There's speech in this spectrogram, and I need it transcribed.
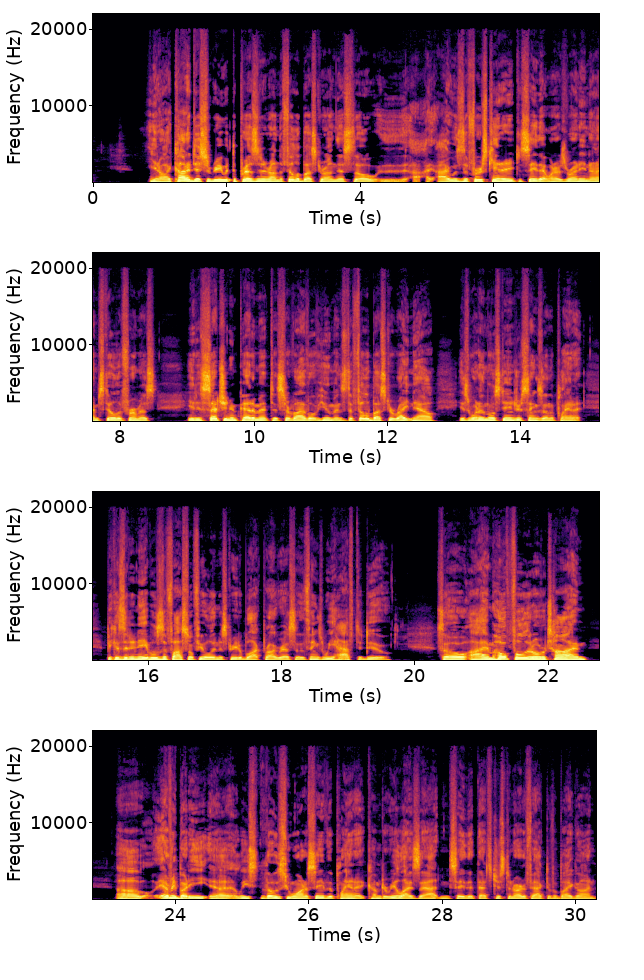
you know, I kind of disagree with the president on the filibuster on this, though. Uh, I, I, was the first candidate to say that when I was running, and I'm still the firmest. It is such an impediment to survival of humans. The filibuster right now is one of the most dangerous things on the planet because it enables the fossil fuel industry to block progress of the things we have to do. So I'm hopeful that over time, uh, everybody, uh, at least those who want to save the planet, come to realize that and say that that's just an artifact of a bygone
